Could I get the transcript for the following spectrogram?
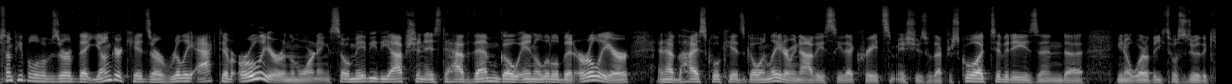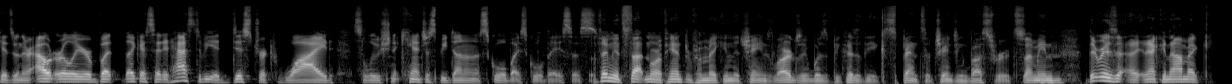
some people have observed that younger kids are really active earlier in the morning. So maybe the option is to have them go in a little bit earlier and have the high school kids go in later. I mean, obviously, that creates some issues with after school activities and, uh, you know, what are they supposed to do with the kids when they're out earlier? But like I said, it has to be a district wide solution. It can't just be done on a school by school basis. The thing that stopped Northampton from making the change largely was because of the expense of changing bus routes. I mean, mm-hmm. there is a, an economic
